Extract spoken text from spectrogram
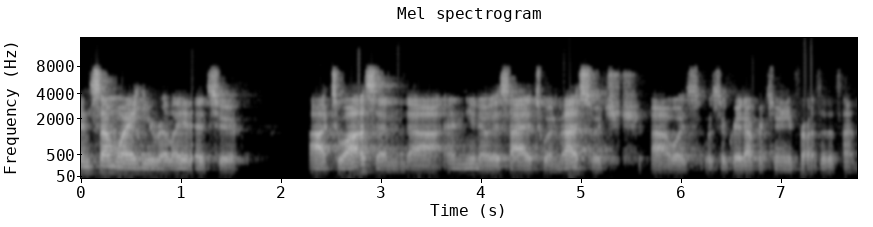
in some way he related to uh, to us and uh, and you know decided to invest, which uh, was was a great opportunity for us at the time.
